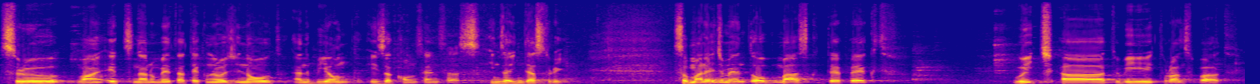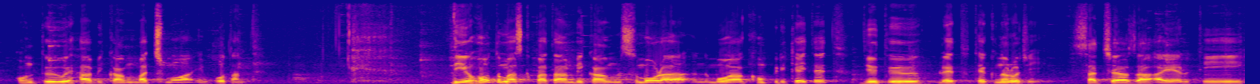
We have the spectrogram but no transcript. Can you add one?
through 1x nanometer technology node and beyond is a consensus in the industry. So management of mask defect, which are to be transferred onto have become much more important. The hot mask pattern becomes smaller and more complicated due to RET technology, such as ILT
